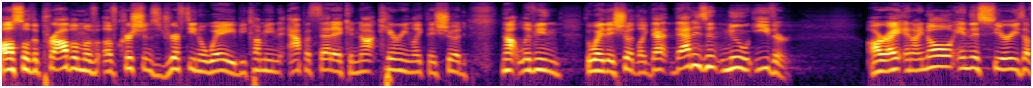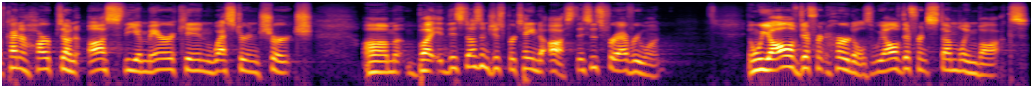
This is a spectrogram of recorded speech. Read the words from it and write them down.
Also, the problem of, of Christians drifting away, becoming apathetic and not caring like they should, not living the way they should, like that, that isn't new either. All right, and I know in this series I've kind of harped on us, the American Western church, um, but this doesn't just pertain to us, this is for everyone. And we all have different hurdles, we all have different stumbling blocks,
